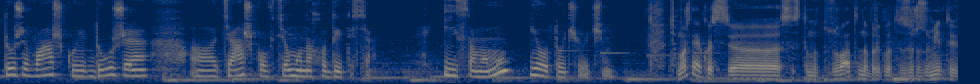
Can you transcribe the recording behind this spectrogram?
дуже важко і дуже е, тяжко в цьому знаходитися. І самому, і оточуючим. Чи можна якось е, систематизувати, наприклад, зрозуміти,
